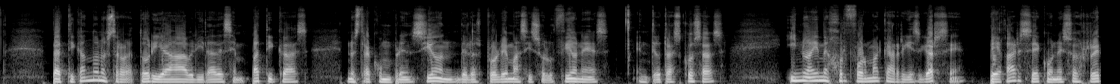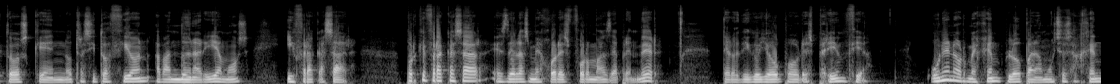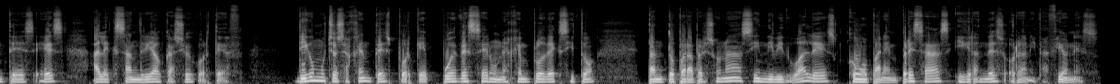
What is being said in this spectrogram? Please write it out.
Practicando nuestra oratoria, habilidades empáticas, nuestra comprensión de los problemas y soluciones, entre otras cosas, y no hay mejor forma que arriesgarse, pegarse con esos retos que en otra situación abandonaríamos y fracasar. Porque fracasar es de las mejores formas de aprender. Te lo digo yo por experiencia. Un enorme ejemplo para muchos agentes es Alexandria Ocasio-Cortez. Digo muchos agentes porque puede ser un ejemplo de éxito tanto para personas individuales como para empresas y grandes organizaciones.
